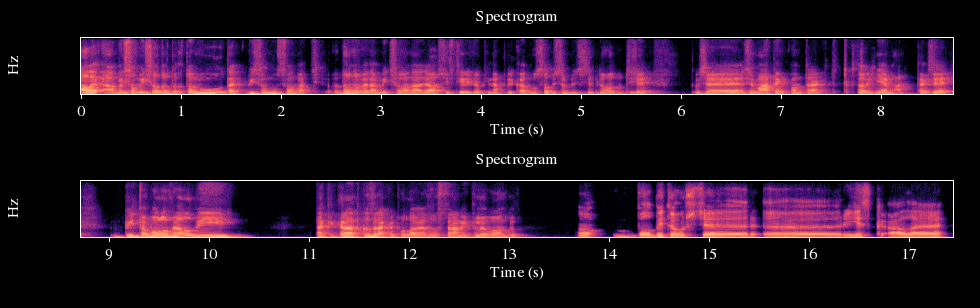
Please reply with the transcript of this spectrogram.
ale aby som išiel do tohto múhu, tak by som musel mať Donovena Mitchella na ďalšie 4 roky napríklad. Musel by som byť s ním dohodnutý, že, že, že má ten kontrakt, ktorý nemá. Takže by to bolo veľmi také krátkozraké podľa mňa zo strany Clevelandu. No, bol by to určite uh, risk, ale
